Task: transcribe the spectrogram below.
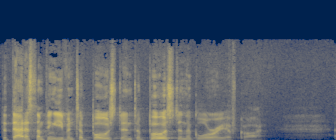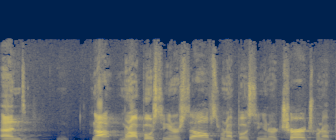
That that is something even to boast in, to boast in the glory of God. And not, we're not boasting in ourselves, we're not boasting in our church, we're not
